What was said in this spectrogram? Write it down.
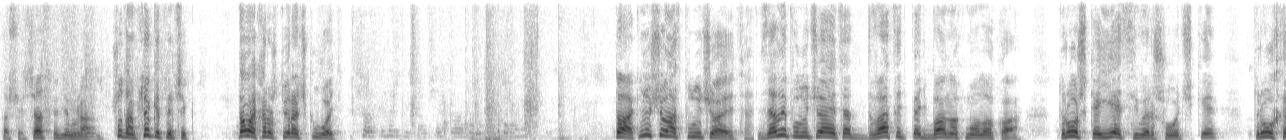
Так що, зараз ходімо глянемо. Що там, все, китинчик? Давай, хорош, ти рачкувати. Так, ну що у нас виходить? Взяли, виходить, 25 банок молока. Трошки є сівершочки, трохи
